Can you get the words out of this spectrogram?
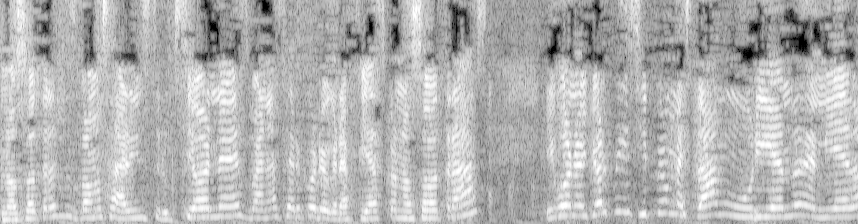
Nosotras les vamos a dar instrucciones, van a hacer coreografías con nosotras. Y bueno, yo al principio me estaba muriendo de miedo.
